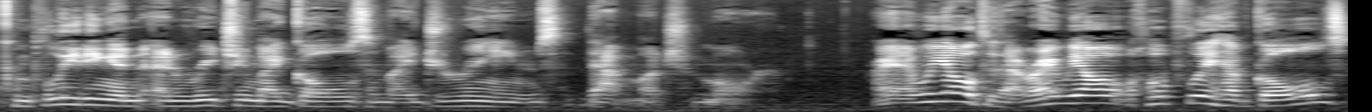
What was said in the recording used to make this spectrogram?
completing and, and reaching my goals and my dreams that much more right? And we all do that right? We all hopefully have goals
